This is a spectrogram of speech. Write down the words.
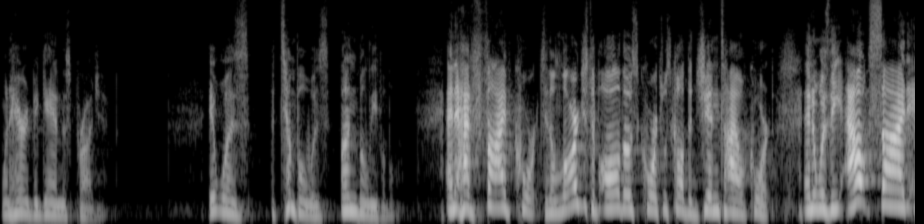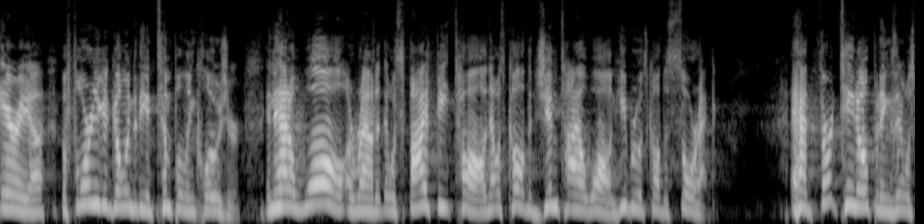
when Herod began this project. It was, the temple was unbelievable and it had five courts. And the largest of all those courts was called the Gentile court. And it was the outside area before you could go into the temple enclosure. And it had a wall around it that was five feet tall, and that was called the Gentile wall. In Hebrew, it's called the Sorek. It had 13 openings, and it was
